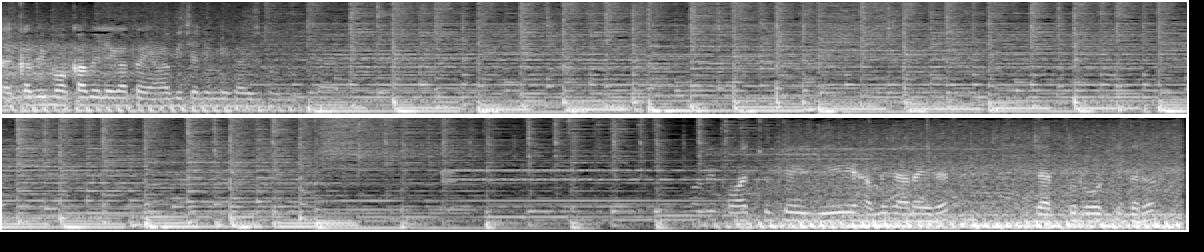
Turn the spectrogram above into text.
है। कभी मौका मिलेगा तो यहाँ भी चलेंगे गाइस घूमने। पहुँच चुके हैं ये हमें जाना है इधर जैतपुर रोड की तरफ़।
